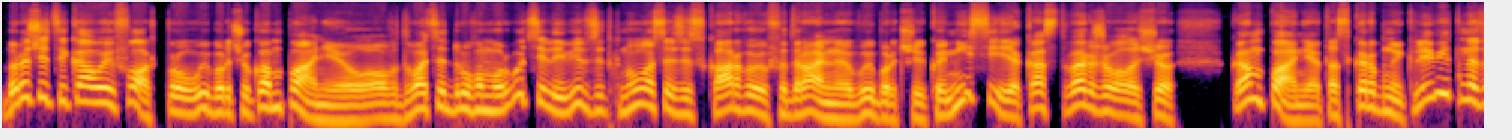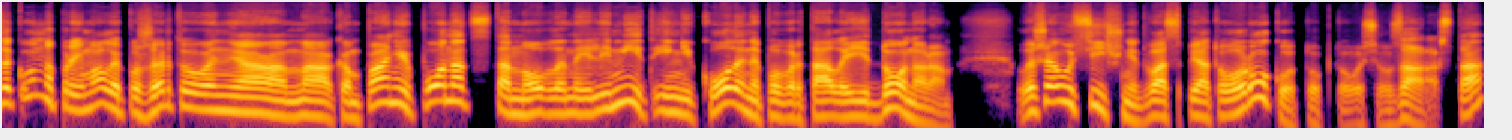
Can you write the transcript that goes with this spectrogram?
До речі, цікавий факт про виборчу кампанію. В 22-му році Лівів зіткнулася зі скаргою федеральної виборчої комісії, яка стверджувала, що Кампанія та скарбник Лівіт незаконно приймали пожертвування на кампанію понад встановлений ліміт і ніколи не повертали її донорам. Лише у січні 25-го року, тобто ось зараз, та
